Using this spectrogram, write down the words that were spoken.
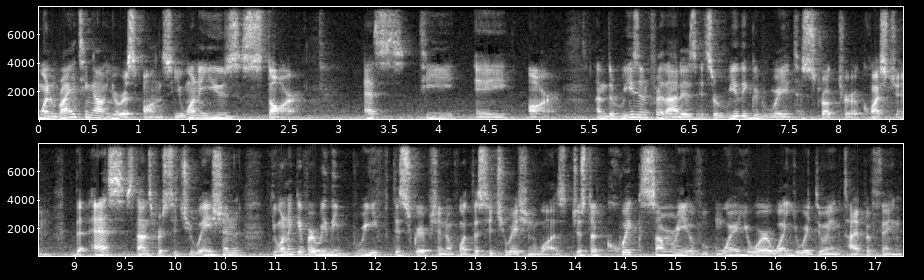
when writing out your response, you want to use STAR, S-T-A-R. And the reason for that is it's a really good way to structure a question. The S stands for situation. You want to give a really brief description of what the situation was. Just a quick summary of where you were, what you were doing type of thing.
